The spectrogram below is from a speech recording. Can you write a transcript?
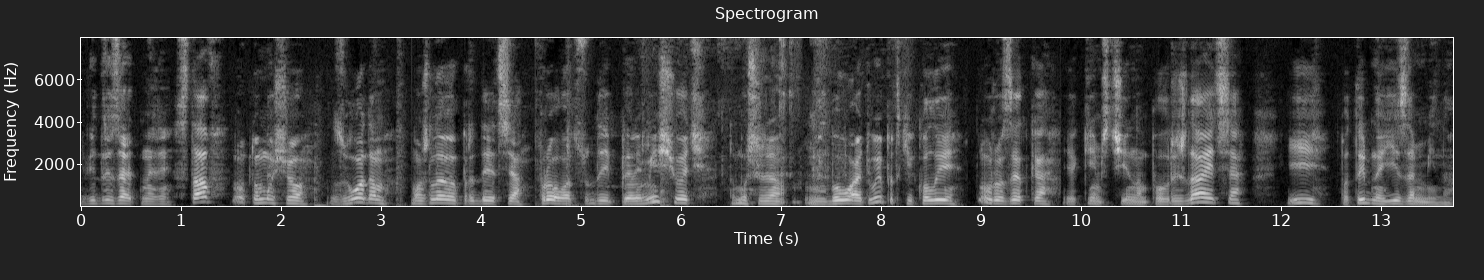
відрізати не став, ну тому що згодом можливо прийдеться провод сюди переміщувати. Тому що бувають випадки, коли ну, розетка якимсь чином повреждається і потрібна її заміна.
